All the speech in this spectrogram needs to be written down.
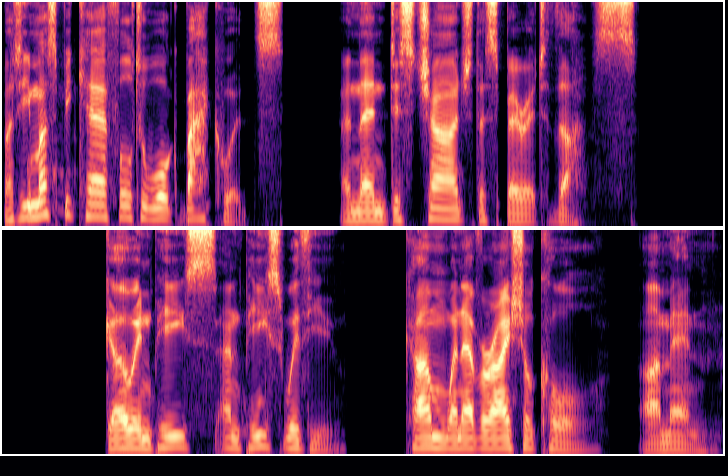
but he must be careful to walk backwards and then discharge the spirit thus Go in peace, and peace with you. Come whenever I shall call. Amen.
